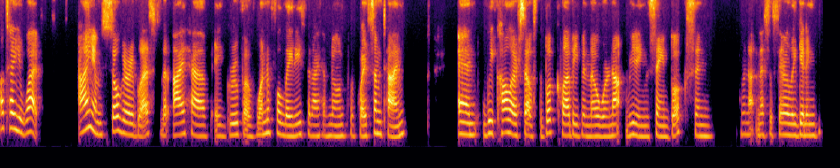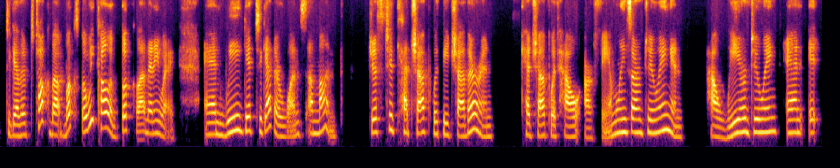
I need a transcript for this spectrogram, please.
I'll tell you what, I am so very blessed that I have a group of wonderful ladies that I have known for quite some time. And we call ourselves the book club, even though we're not reading the same books and we're not necessarily getting together to talk about books, but we call it book club anyway. And we get together once a month just to catch up with each other and catch up with how our families are doing and how we are doing. And it,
